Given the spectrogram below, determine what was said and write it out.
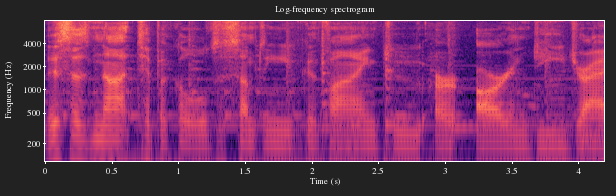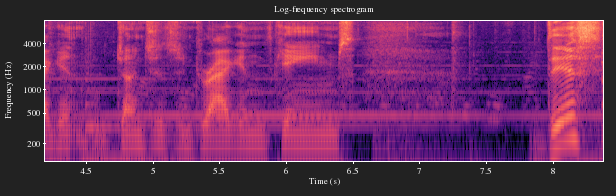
this is not typical to something you can find to R&D Dragon Dungeons and Dragons games. This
